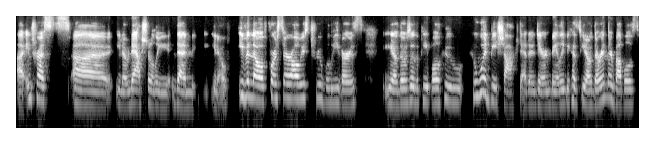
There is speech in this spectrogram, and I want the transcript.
uh, interests, uh, you know, nationally than, you know, even though, of course, there are always true believers. You know, those are the people who who would be shocked at a Darren Bailey because you know they're in their bubbles.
